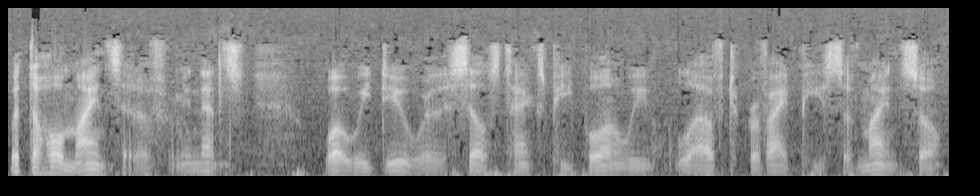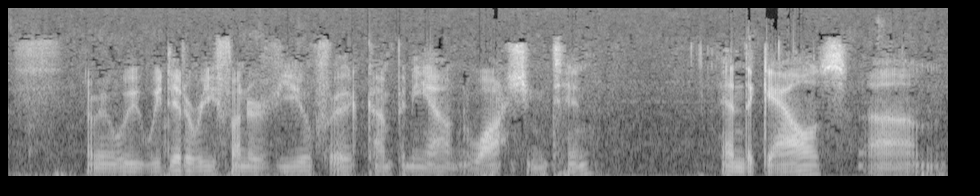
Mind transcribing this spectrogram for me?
with the whole mindset of, I mean, that's what we do. We're the sales tax people, and we love to provide peace of mind. So, I mean, we, we did a refund review for a company out in Washington, and the gals um,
